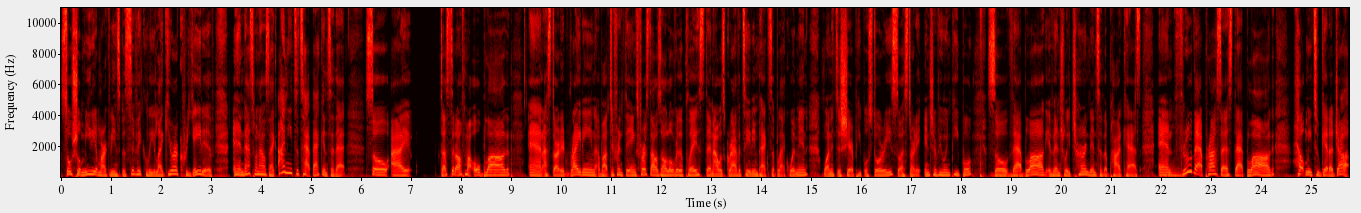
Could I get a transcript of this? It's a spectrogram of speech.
social media marketing specifically like you're a creative and that's when i was like i need to tap back into that so i dusted off my old blog and I started writing about different things. First, I was all over the place. Then I was gravitating back to Black women, wanted to share people's stories. So I started interviewing people. So that blog eventually turned into the podcast. And mm. through that process, that blog helped me to get a job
